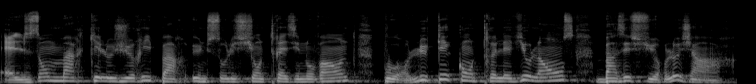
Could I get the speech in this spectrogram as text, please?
Elles ont marqué le jury par une solution très innovante pour lutter contre les violences basées sur le genre.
